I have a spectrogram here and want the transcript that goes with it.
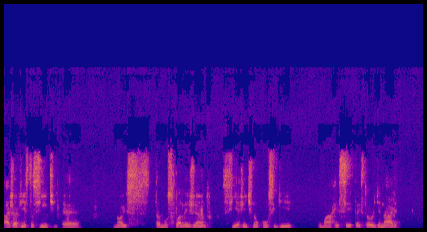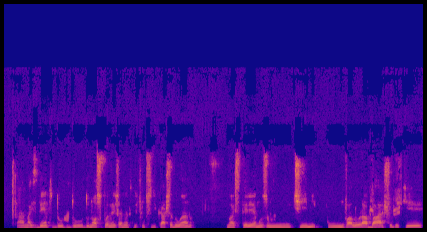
Haja vista o seguinte, é, nós estamos planejando, se a gente não conseguir uma receita extraordinária, Tá? mas dentro do, do, do, nosso planejamento de fluxo de caixa do ano, nós teremos um time com um valor abaixo do que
